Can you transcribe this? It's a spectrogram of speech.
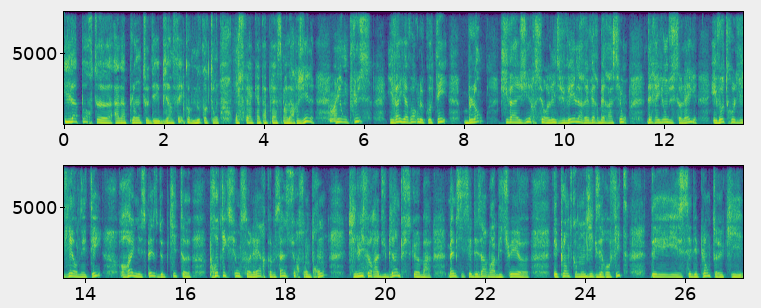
Il apporte euh, à la plante des bienfaits, comme nous quand on, on se fait un cataplasme à l'argile, Ouais. mais en plus, il va y avoir le côté blanc qui va agir sur les UV, la réverbération des rayons du soleil, et votre olivier en été aura une espèce de petite euh, protection solaire comme ça sur son tronc qui lui fera du bien puisque bah, même si c'est des arbres habitués, euh, des plantes comme on dit xérophytes, c'est des plantes qui,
